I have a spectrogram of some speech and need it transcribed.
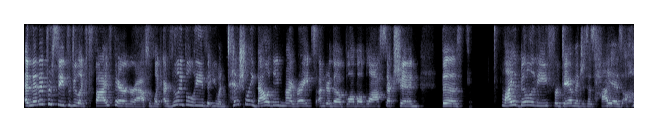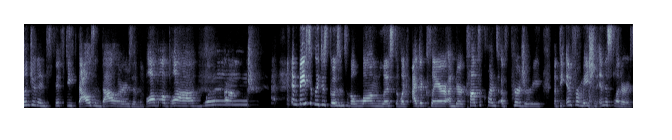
And then it proceeds to do like five paragraphs of like, I really believe that you intentionally validated my rights under the blah, blah, blah section. The liability for damage is as high as $150,000 and blah, blah, blah. What? And basically just goes into the long list of like, I declare under consequence of perjury that the information in this letter is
